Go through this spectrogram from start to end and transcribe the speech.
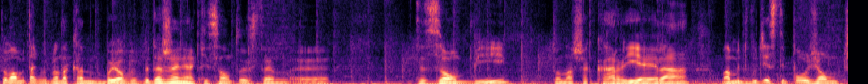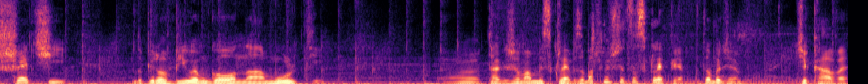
To mamy tak wygląda karnet bojowy. Wydarzenia jakie są, to jest ten e, te zombie, to nasza kariera. Mamy 20 poziom, trzeci. Dopiero wbiłem go na multi. E, także mamy sklep. Zobaczmy jeszcze co w sklepie. To będzie ciekawe.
